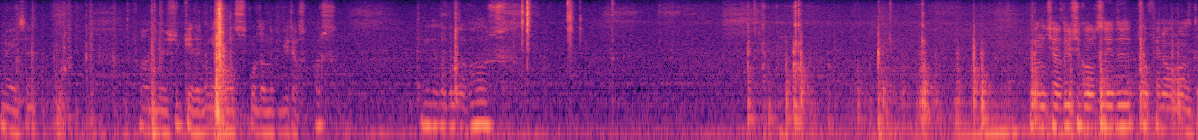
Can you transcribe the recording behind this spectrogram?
Neyse. Şu an gözlük gelir mi gelmez. Buradan da bir vidası var. Bir de burada var. Şu an içeride ışık olsaydı çok fena olmazdı.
